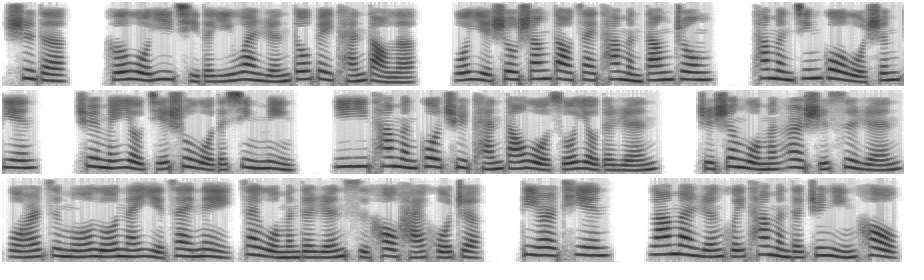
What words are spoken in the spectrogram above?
是的，和我一起的一万人都被砍倒了，我也受伤到在他们当中。他们经过我身边，却没有结束我的性命。一一他们过去砍倒我所有的人，只剩我们二十四人，我儿子摩罗乃也在内。在我们的人死后还活着。第二天，拉曼人回他们的军营后，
